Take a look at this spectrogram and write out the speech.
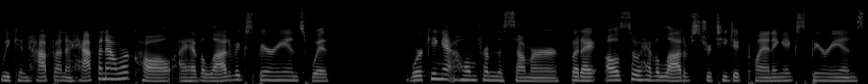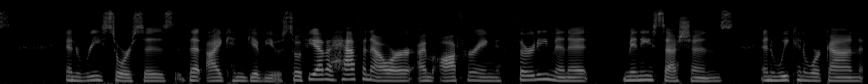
we can hop on a half an hour call. I have a lot of experience with working at home from the summer, but I also have a lot of strategic planning experience and resources that I can give you. So if you have a half an hour, I'm offering 30 minute mini sessions and we can work on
